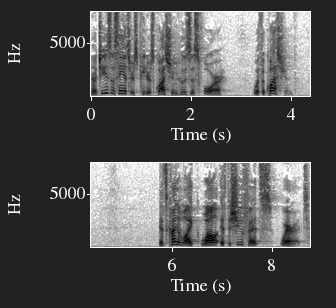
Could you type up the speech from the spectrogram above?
Now, Jesus answers Peter's question, Who's this for? with a question. It's kind of like, well, if the shoe fits, wear it.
